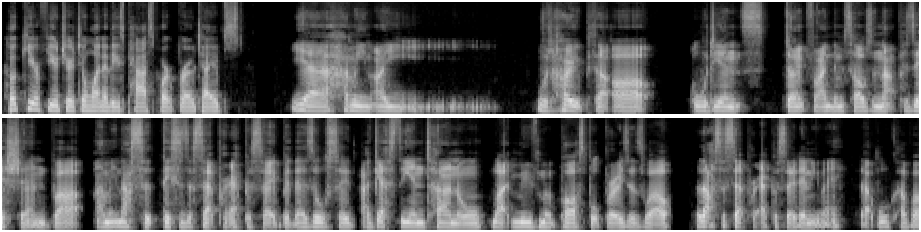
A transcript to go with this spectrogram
hook your future to one of these passport bro types. Yeah. I mean, I would hope that our audience don't find themselves in that position. But I mean, that's a, this is a separate episode. But there's also, I guess, the internal like movement passport bros as well. But that's a separate episode anyway that we'll cover.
